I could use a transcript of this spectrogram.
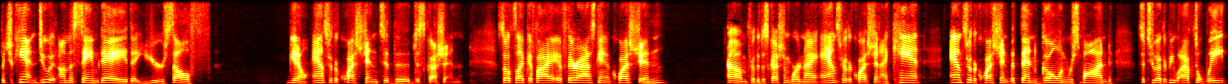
But you can't do it on the same day that you yourself, you know, answer the question to the discussion. So it's like if I if they're asking a question um, for the discussion board and I answer the question, I can't answer the question, but then go and respond to two other people. I have to wait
